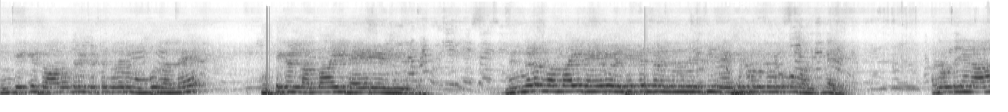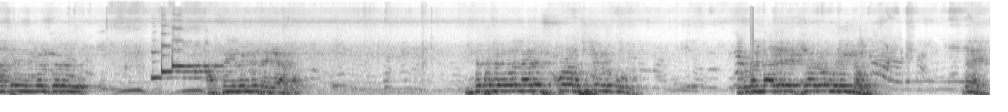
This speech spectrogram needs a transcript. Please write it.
ഇന്ത്യയ്ക്ക് സ്വാതന്ത്ര്യം കിട്ടുന്നതിന് മുമ്പ് തന്നെ കുട്ടികൾ നന്നായി ഡയറി എഴുതിയിട്ടുണ്ട് നിങ്ങളും നന്നായി ഡയറി എഴുതിയിട്ടുണ്ട് എന്നുള്ളത് എനിക്ക് ദേഷ്യപ്പെടുന്ന നോക്കുമ്പോൾ മനസ്സിലായി. അതുകൊണ്ട് ഞാൻ ആദ്യം നിങ്ങൾക്കൊരു അസൈൻമെന്റ് തരികയാണ്. ഇന്നിപ്പോ നിങ്ങൾ എല്ലാവരും സ്കൂൾ അടച്ചിട്ട് പോകും. നിങ്ങൾ എല്ലാവരും രക്ഷിതാക്കളും കൂടി ഉണ്ടാവും. അല്ലേ?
